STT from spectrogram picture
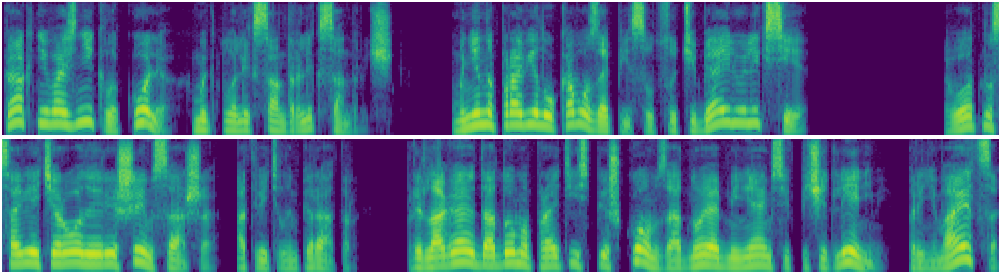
«Как не возникло, Коля?» — хмыкнул Александр Александрович. «Мне направило у кого записываться, у тебя или у Алексея?» «Вот на совете рода и решим, Саша», — ответил император. «Предлагаю до дома пройтись пешком, заодно и обменяемся впечатлениями. Принимается?»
